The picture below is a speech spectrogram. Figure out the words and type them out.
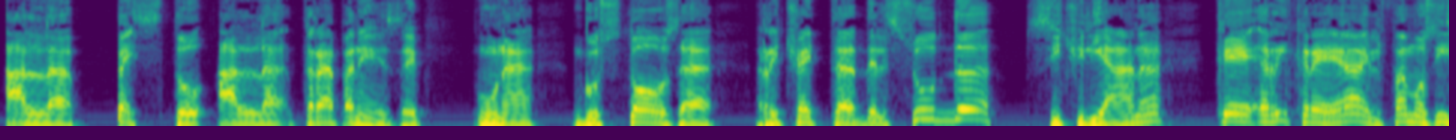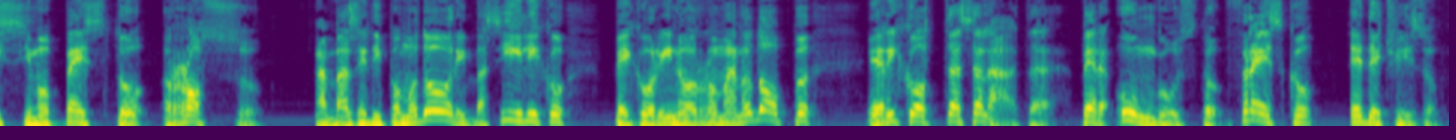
al pesto alla trapanese, una gustosa ricetta del sud siciliana che ricrea il famosissimo pesto rosso a base di pomodori, basilico, pecorino romano DOP e ricotta salata per un gusto fresco e deciso.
